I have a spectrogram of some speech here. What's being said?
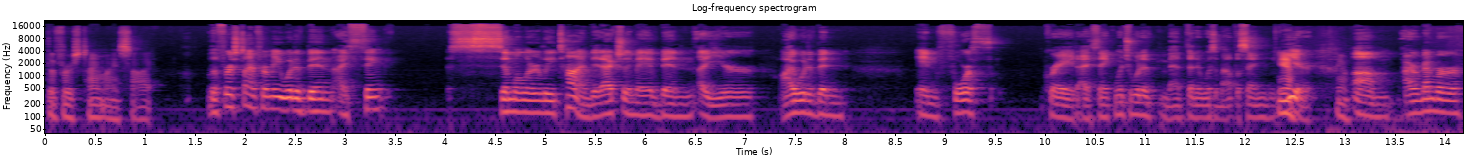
the first time I saw it. The first time for me would have been, I think, similarly timed. It actually may have been a year. I would have been in fourth grade, I think, which would have meant that it was about the same Yeah, year. yeah. Um, I remember.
